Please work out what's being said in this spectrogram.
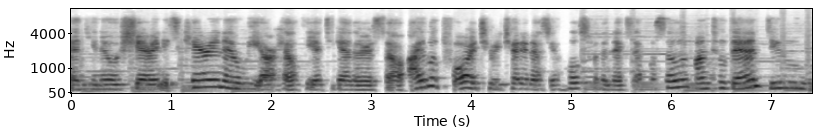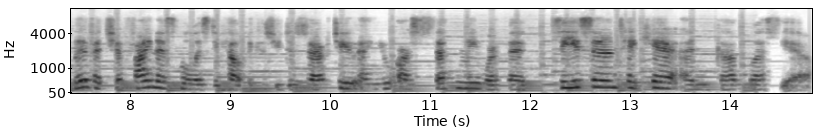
And, you know, sharing is caring and we are healthier together. So I look forward to returning as your host for the next episode. Until then, do live at your finest holistic health because you deserve to and you are certainly worth it. See you soon. Take care and God bless you.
